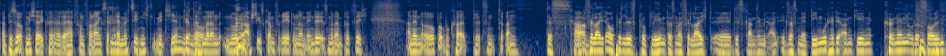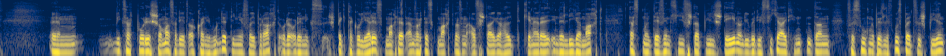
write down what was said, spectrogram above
Aber bis auf Michael Kölner, der hat von vornherein gesagt, er möchte sich nicht limitieren, nicht, genau. dass man dann nur im Abstiegskampf redet und am Ende ist man dann plötzlich an den Europapokalplätzen dran. Das kam. war vielleicht auch ein bisschen das Problem, dass man vielleicht äh, das Ganze mit ein, etwas mehr Demut hätte angehen können oder sollen. ähm, wie gesagt, Boris Schommers hat jetzt auch keine Wunderdinge vollbracht oder, oder nichts Spektakuläres gemacht. Er hat einfach das gemacht, was ein Aufsteiger halt generell in der Liga macht. Erstmal defensiv stabil stehen und über die Sicherheit hinten dann versuchen, ein bisschen Fußball zu spielen.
